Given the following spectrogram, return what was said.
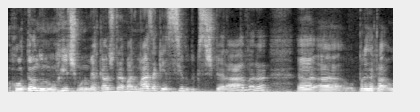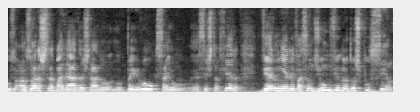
rodando num ritmo no mercado de trabalho mais aquecido do que se esperava. Né? É, é, por exemplo, as horas trabalhadas lá no, no payroll, que saiu é, sexta-feira, vieram em elevação de 1,2%.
